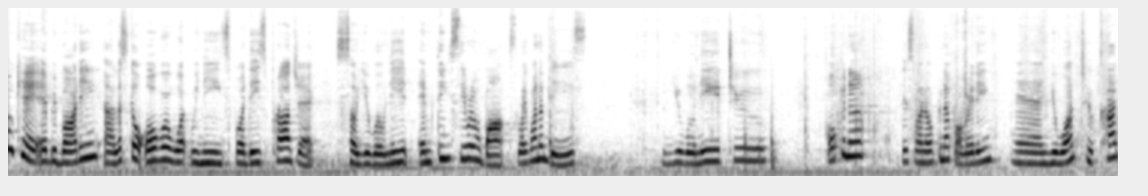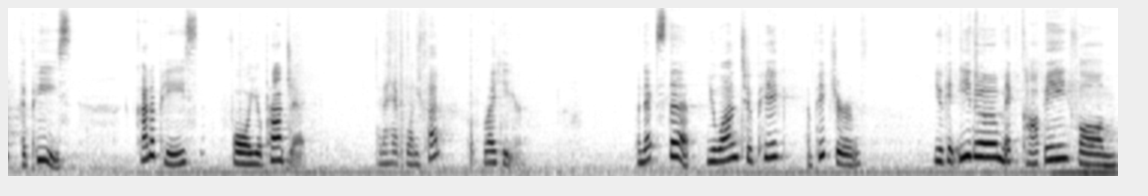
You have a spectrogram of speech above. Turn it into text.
Okay everybody, uh, let's go over what we need for this project. So you will need empty cereal box like one of these you will need to open up. This one open up already. And you want to cut a piece. Cut a piece for your project. And I have one cut right here. The next step you want to pick a picture. You can either make a copy from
